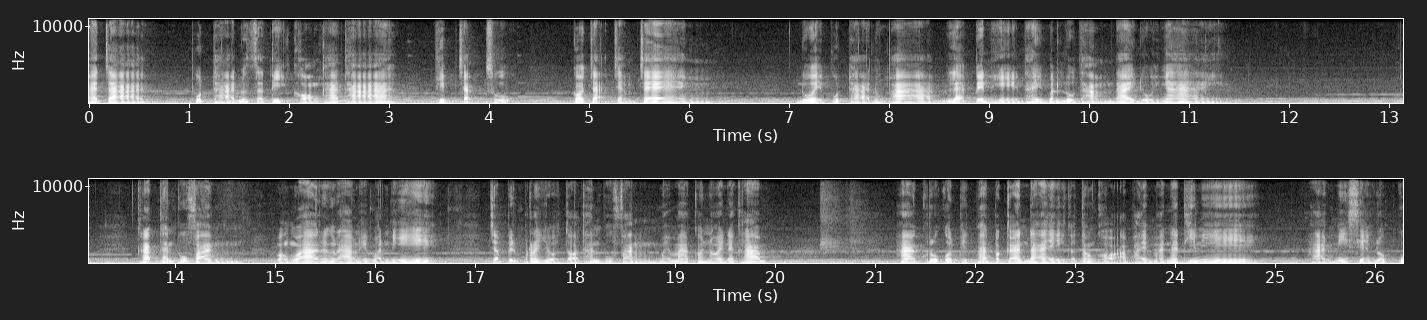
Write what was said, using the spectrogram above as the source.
มาจากพุทธานุสติของคาถา ทิพจักสุ ก็จะแจ่มแจ้ง ด้วยพุทธานุภาพและเป็นเหตุให้บรรลุธรรมได้โดยง่าย ครับท่านผู้ฟัง หวังว่าเรื่องราวในวันนี้ จะเป็นประโยชน์ต่อท่านผู้ฟังไม่มากก็น้อยนะครับ หากครูกดผิดพลาดประการใดก็ต้องขออภัยมาณที่นี้ หากมีเสียงรบก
